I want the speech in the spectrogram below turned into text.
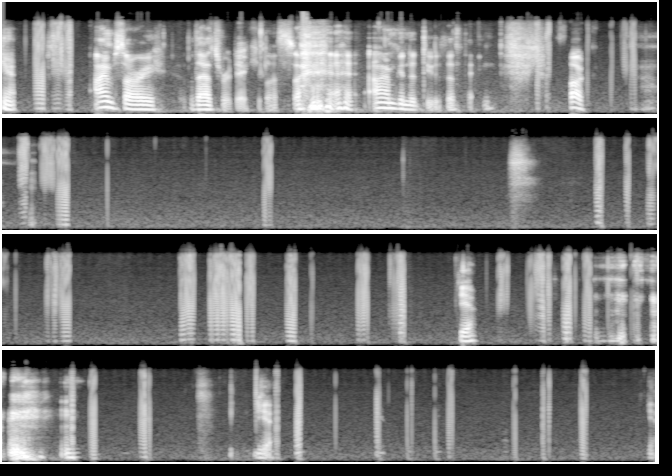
Yeah. I'm sorry. That's ridiculous. I'm gonna do the thing. Fuck. Yeah. Yeah. Yeah.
